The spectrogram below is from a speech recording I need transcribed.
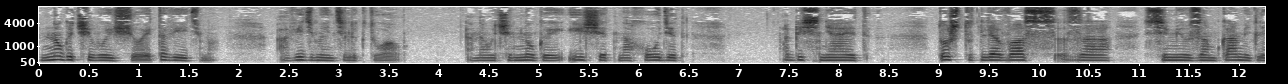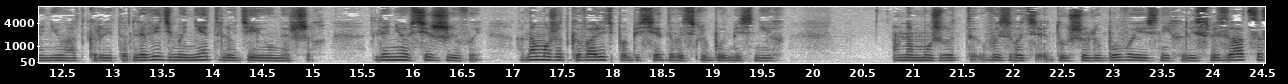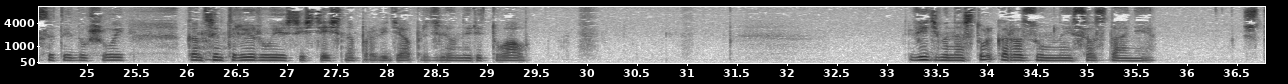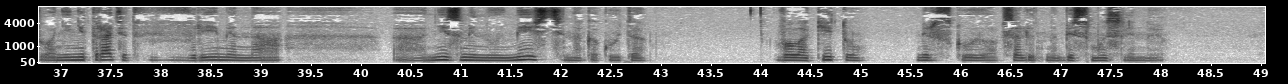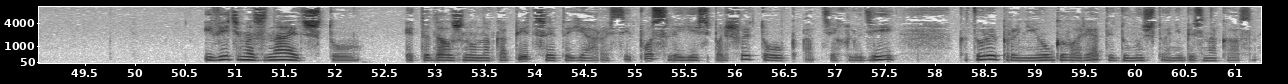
много чего еще. Это ведьма. А ведьма интеллектуал. Она очень многое ищет, находит – объясняет то, что для вас за семью замками для нее открыто. Для ведьмы нет людей умерших. Для нее все живы. Она может говорить, побеседовать с любым из них. Она может вызвать душу любого из них или связаться с этой душой, концентрируясь, естественно, проведя определенный ритуал. Ведьмы настолько разумные создания – что они не тратят время на э, низменную месть, на какую-то волокиту мирскую, абсолютно бессмысленную. И ведьма знает, что это должно накопиться, эта ярость. И после есть большой толк от тех людей, которые про нее говорят и думают, что они безнаказаны.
